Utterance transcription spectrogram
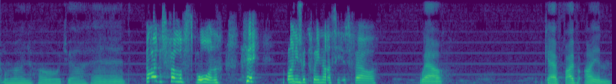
I wanna hold your hand. Oh, I just fell off spawn. One in between us, he just fell. Wow. Okay, I have five iron.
